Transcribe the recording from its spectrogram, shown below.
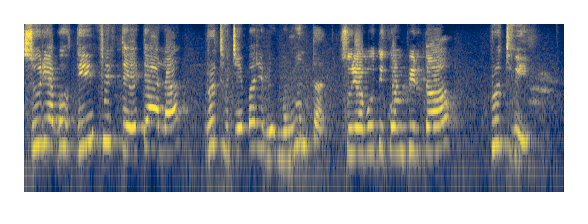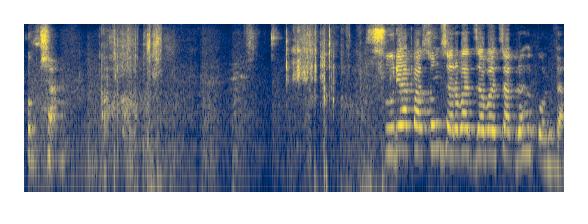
सूर्याभोवती फिरते त्याला पृथ्वीचे परिभ्रमण म्हणतात. सूर्याभोवती कोण फिरतं? पृथ्वी. खूप छान. सूर्यापासून सर्वात जवळचा ग्रह कोणता?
